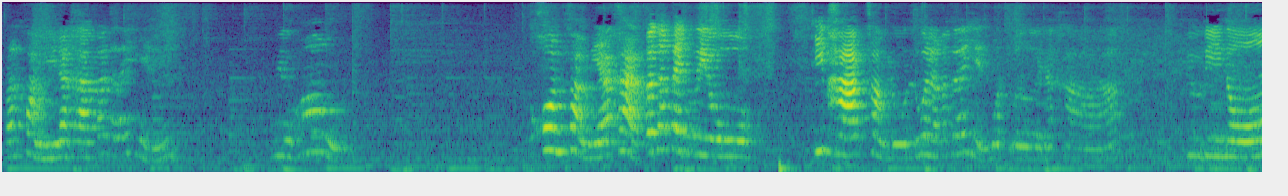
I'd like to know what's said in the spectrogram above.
แล้วฝั่งนี้นะคะก็จะได้เห็นวิวห้องทุก คนฝั่งเนี้ยค่ะ ก็จะเป็นวิวที่พักฝั่งนู้นด้วยแล้วก็จะได้เห็นหมดเลยนะคะวิวดีเนาะ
